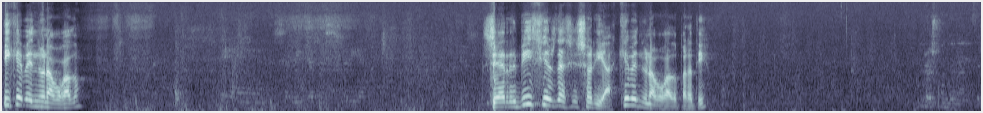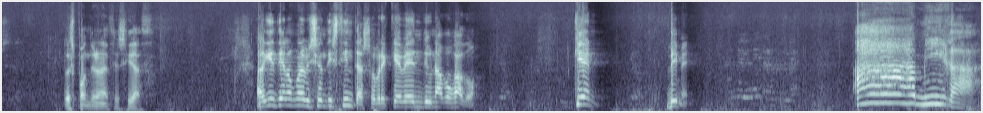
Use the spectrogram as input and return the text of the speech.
¿Y qué vende un abogado? Eh, servicios de asesoría. Servicios de asesoría. ¿Qué vende un abogado para ti? Responde a una Responde una necesidad. ¿Alguien tiene alguna visión distinta sobre qué vende un abogado? ¿Quién? Dime. Ah, amiga,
